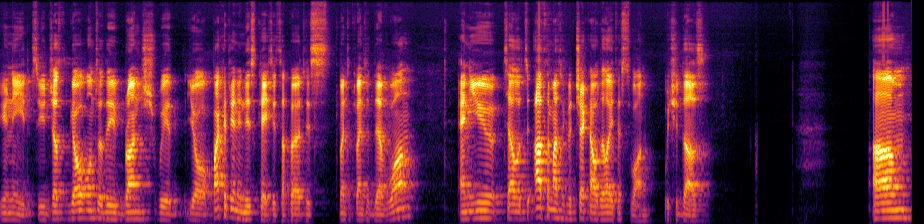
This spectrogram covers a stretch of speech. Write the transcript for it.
you need. So you just go onto the branch with your packaging, in this case it's Apertis 2020 Dev 1, and you tell it to automatically check out the latest one, which it does. Um,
